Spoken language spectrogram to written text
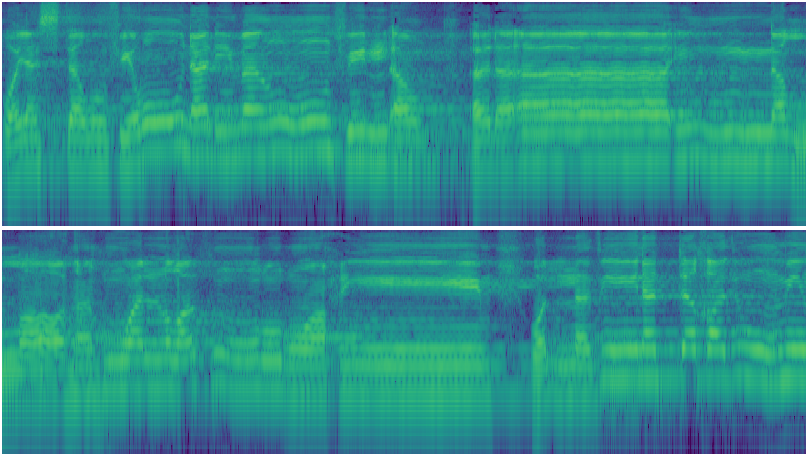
ويستغفرون لمن في الأرض. ألا إن الله هو الغفور الرحيم. والذين اتخذوا من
